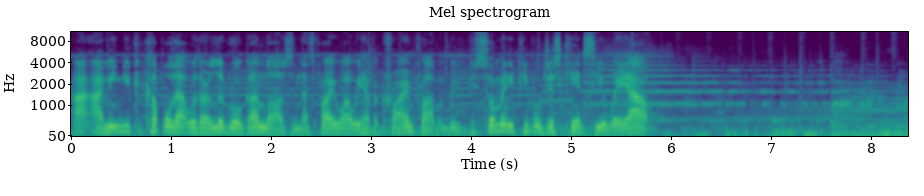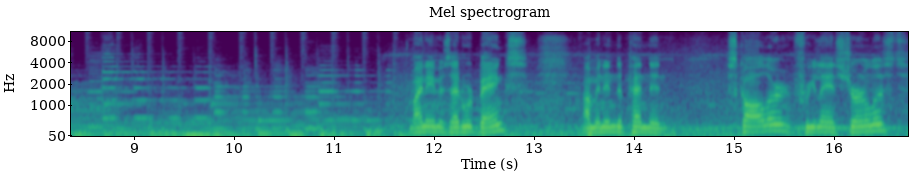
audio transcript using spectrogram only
I, I mean, you could couple that with our liberal gun laws, and that's probably why we have a crime problem. Because so many people just can't see a way out. My name is Edward Banks. I'm an independent scholar, freelance journalist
